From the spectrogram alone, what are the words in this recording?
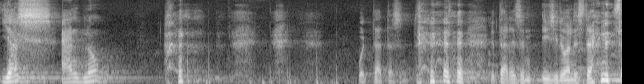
Yes and no. but that doesn't, that isn't easy to understand.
